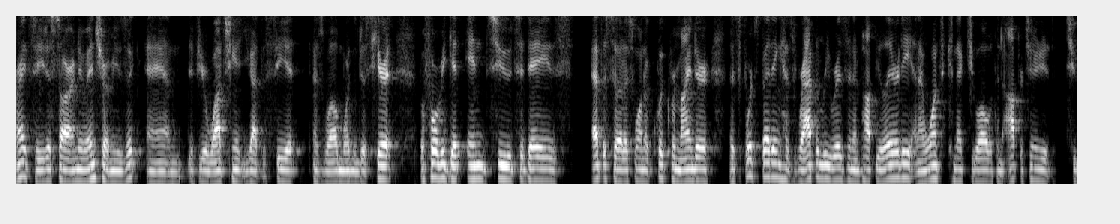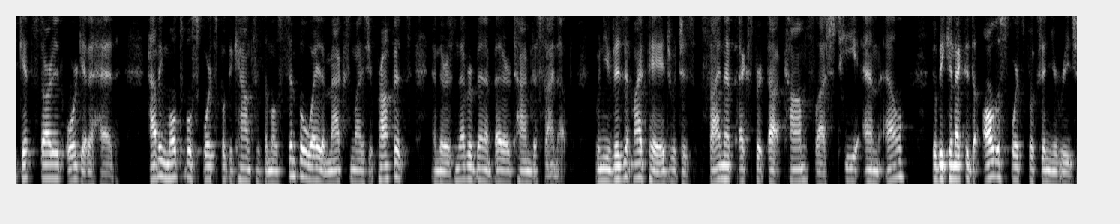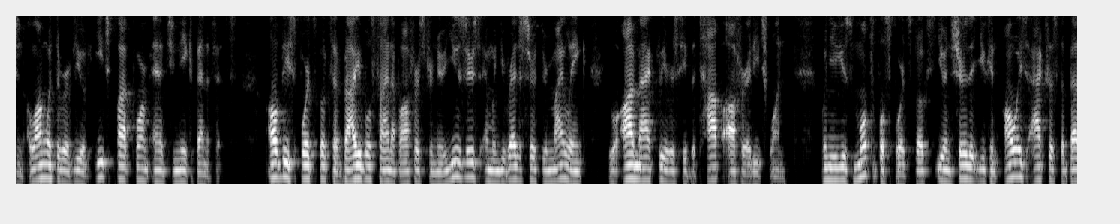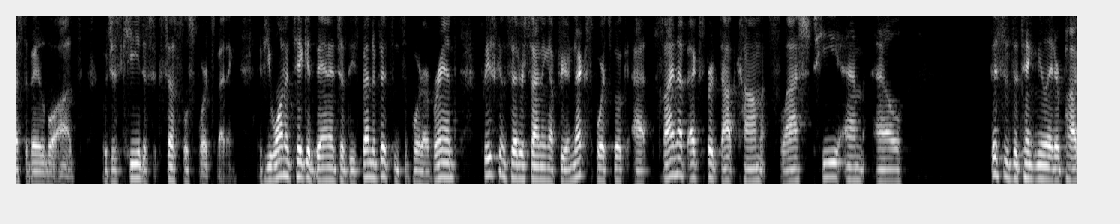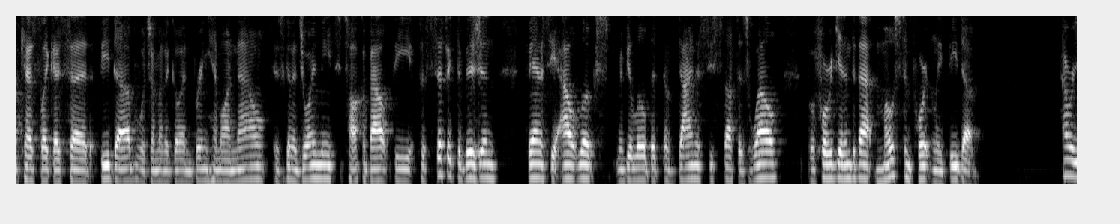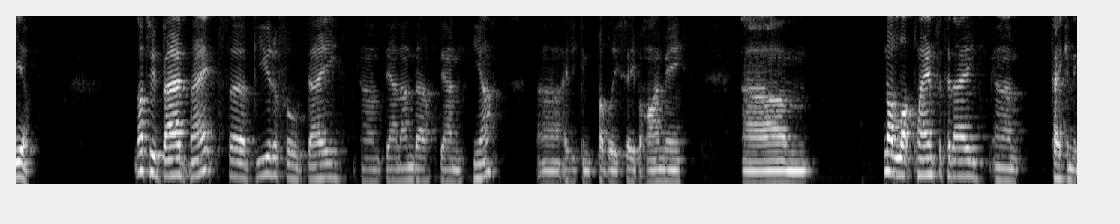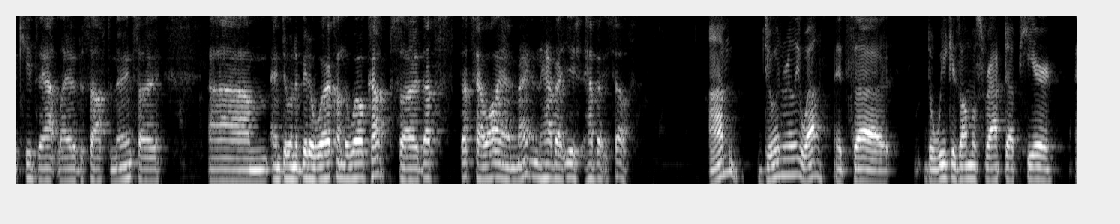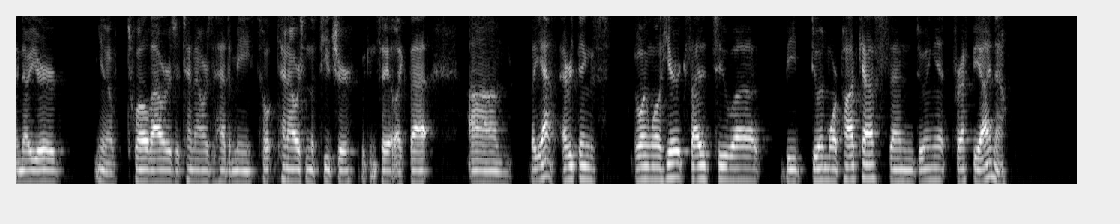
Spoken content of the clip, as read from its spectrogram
Right, so you just saw our new intro music, and if you're watching it, you got to see it as well, more than just hear it. Before we get into today's episode, I just want a quick reminder that sports betting has rapidly risen in popularity, and I want to connect you all with an opportunity to get started or get ahead. Having multiple sportsbook accounts is the most simple way to maximize your profits, and there has never been a better time to sign up. When you visit my page, which is signupexpert.com slash TML, You'll be connected to all the sports books in your region, along with a review of each platform and its unique benefits. All of these sports books have valuable sign up offers for new users, and when you register through my link, you will automatically receive the top offer at each one. When you use multiple sports books, you ensure that you can always access the best available odds, which is key to successful sports betting. If you want to take advantage of these benefits and support our brand, please consider signing up for your next sports book at signupexpert.com/tml this is the Tank Me Later podcast. Like I said, B Dub, which I'm going to go ahead and bring him on now, is going to join me to talk about the Pacific Division fantasy outlooks, maybe a little bit of dynasty stuff as well. Before we get into that, most importantly, B Dub, how are you? Not too bad, mate. It's a beautiful day um, down under, down here, uh, as you can probably see behind me. Um, not a lot planned for today. Um, taking the kids out later this afternoon. So um, and doing a bit of work on the World Cup. So that's that's how I am, mate. And how about you? How about yourself? I'm doing really well. It's uh the week is almost wrapped up here. I know you're you know 12 hours or 10 hours ahead of me 10 hours in the future we can say it like that um but yeah everything's going well here excited to uh be doing more podcasts and doing it for fbi now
